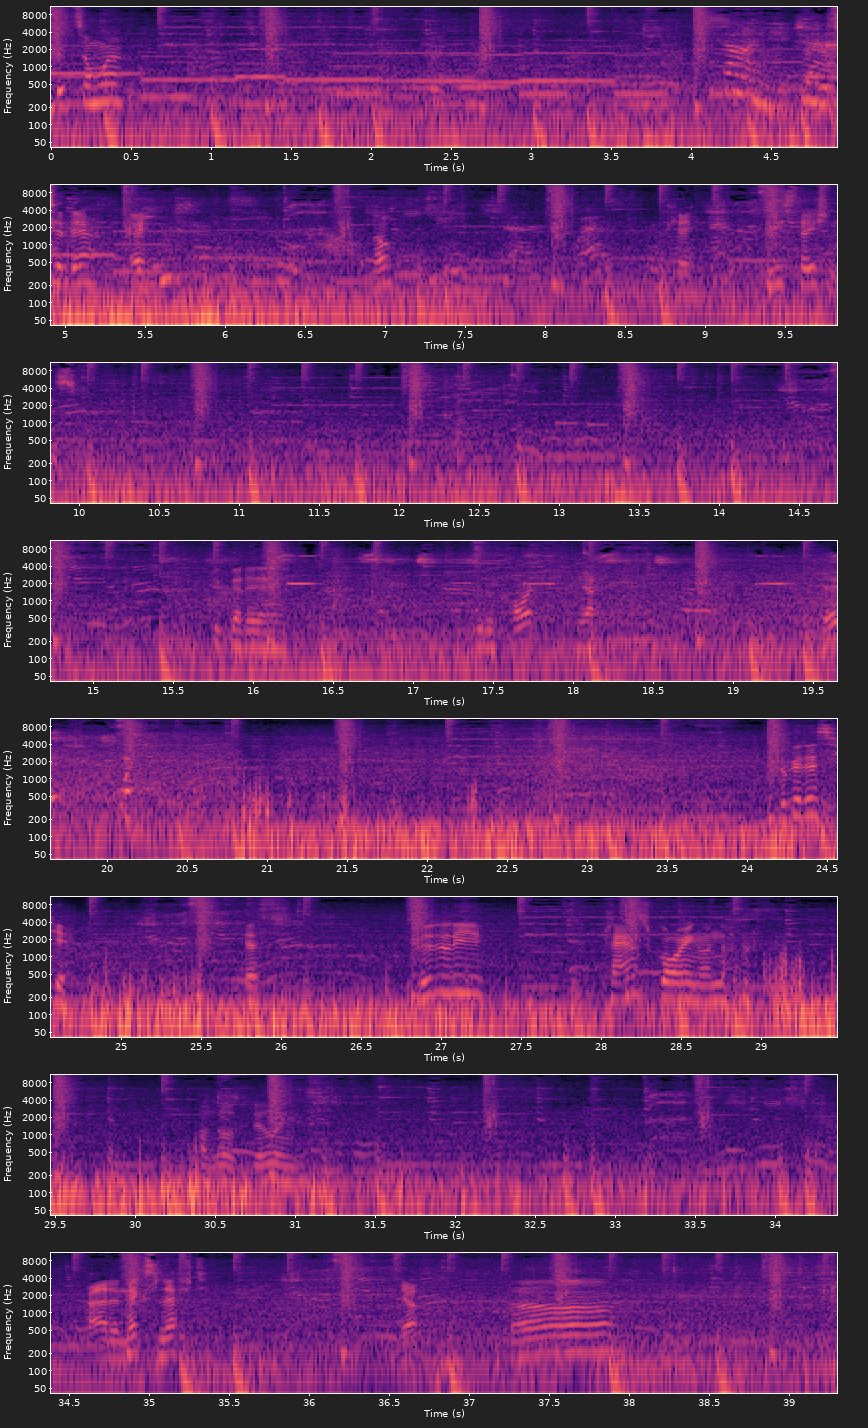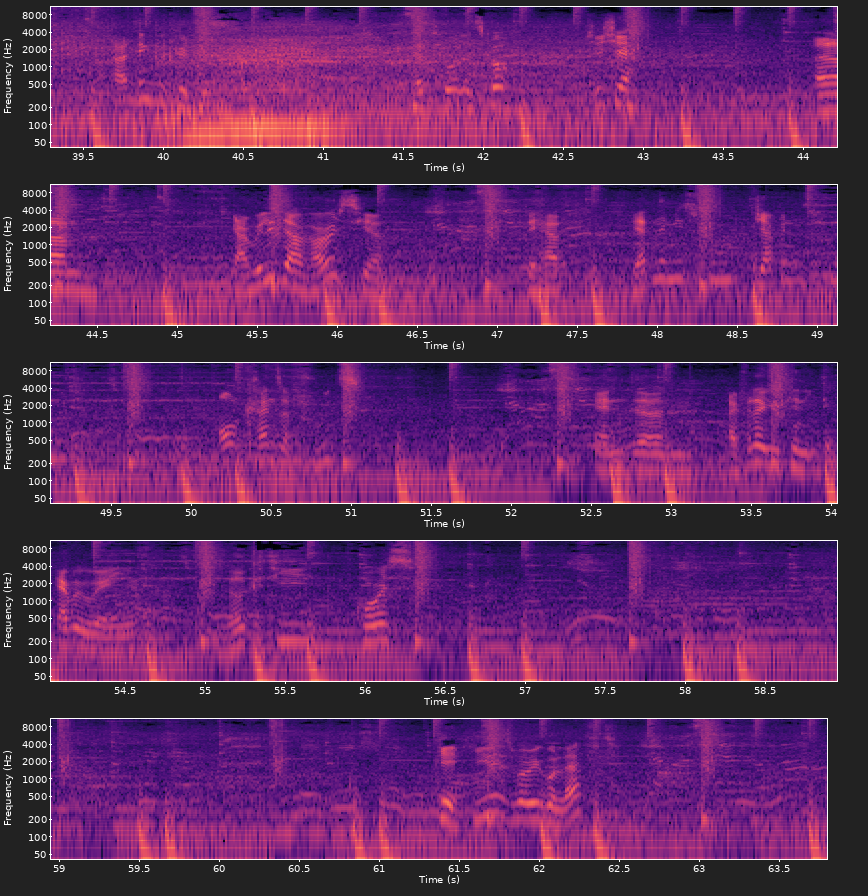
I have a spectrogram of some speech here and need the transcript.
sit somewhere? You can sit there. Hey. No? Okay. Three stations. You gotta do the card? Yeah. Okay. What? Look at this here. There's literally plants growing on the on those buildings. Ah, the next left. Yeah. Uh, I think we could just let's go. Let's go. 谢谢. Um, yeah, really diverse here. They have Vietnamese food, Japanese food, all kinds of foods, and um, I feel like you can eat everywhere here. Milk tea, of course. Okay, here is where we go left.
